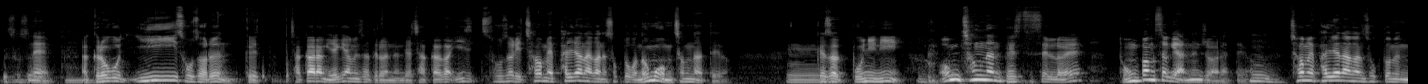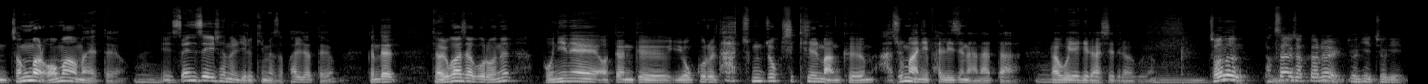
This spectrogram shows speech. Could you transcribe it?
그 소설. 네. 아, 그러고 이 소설은 그 작가랑 얘기하면서 들었는데 작가가 이 소설이 처음에 팔려나가는 속도가 너무 엄청났대요. 음. 그래서 본인이 엄청난 베스트셀러에 돈방석에 앉는 줄 알았대요. 음. 처음에 팔려나간 속도는 정말 어마어마했대요. 음. 이 센세이션을 일으키면서 팔렸대요. 근데 결과적으로는 본인의 어떤 그 욕구를 다 충족시킬 만큼 아주 많이 팔리진 않았다라고 얘기를 하시더라고요. 저는 박상현 작가를 여기 저기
